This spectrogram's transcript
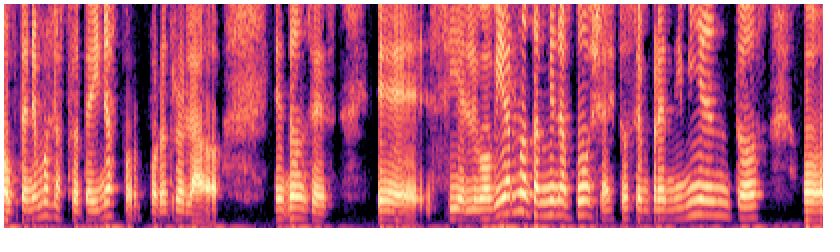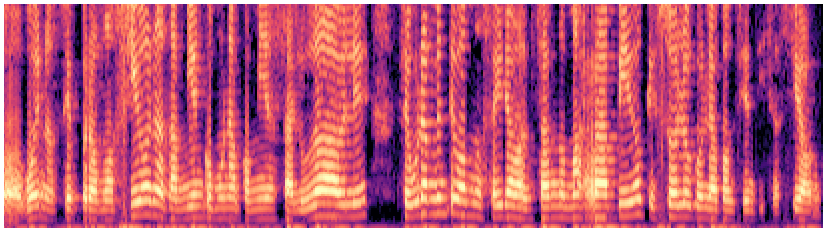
obtenemos las proteínas por otro lado. Entonces, si el gobierno también apoya estos emprendimientos o, bueno, se promociona también como una comida saludable, seguramente vamos a ir avanzando más rápido que solo con la concientización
